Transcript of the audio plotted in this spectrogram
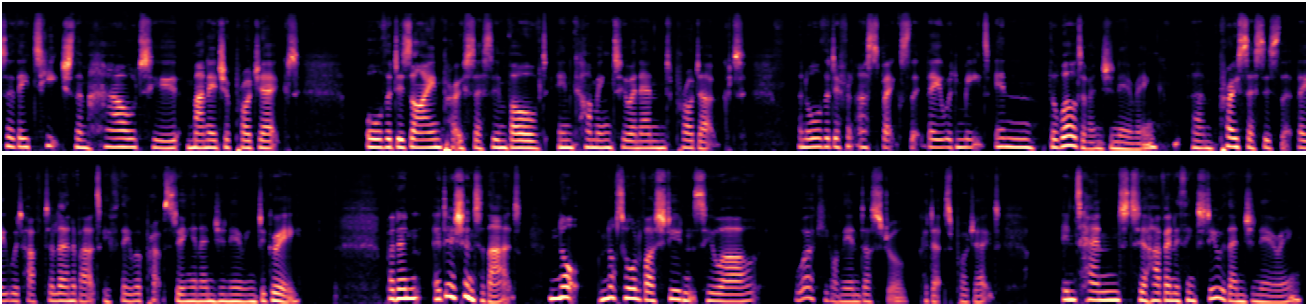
So they teach them how to manage a project, all the design process involved in coming to an end product, and all the different aspects that they would meet in the world of engineering, um, processes that they would have to learn about if they were perhaps doing an engineering degree. But in addition to that, not not all of our students who are working on the Industrial Cadets project intend to have anything to do with engineering.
